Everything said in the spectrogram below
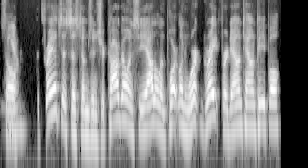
So yeah. the transit systems in Chicago and Seattle and Portland work great for downtown people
